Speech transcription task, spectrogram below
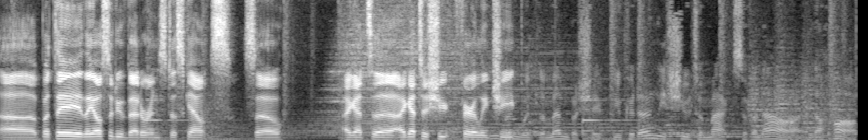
Uh, but they they also do veterans discounts, so I got to I got to shoot fairly cheap. Even with the membership, you could only shoot a max of an hour and a half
